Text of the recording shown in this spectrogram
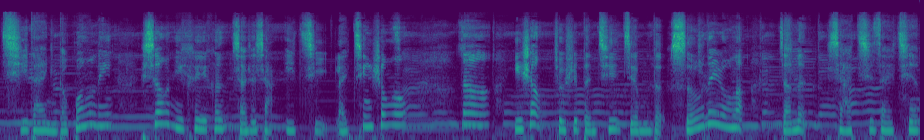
期待你的光临，希望你可以跟小夏夏一起来庆生哦。那以上就是本期节目的所有内容了，咱们下期再见，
